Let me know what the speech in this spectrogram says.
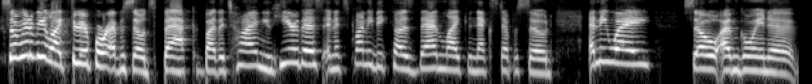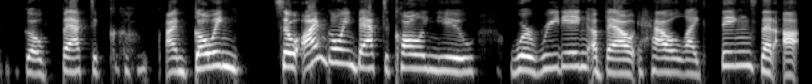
So I'm going to be like three or four episodes back by the time you hear this. And it's funny because then, like, the next episode, anyway. So I'm going to go back to, I'm going, so I'm going back to calling you. We're reading about how, like, things that, I,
